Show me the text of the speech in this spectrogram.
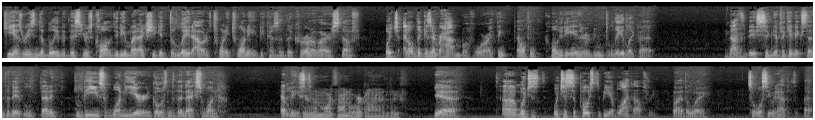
he has reason to believe that this year's Call of Duty might actually get delayed out of 2020 because of the coronavirus stuff, which I don't think has ever happened before. I think I don't think Call of Duty has ever been delayed like that. Not Yeah. to the significant extent that it that it leaves one year and goes into the next one, at least. Gives them more time to work on it at least. Yeah, um, which is which is supposed to be a Black Ops, re- by the way. So we'll see what happens with that.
